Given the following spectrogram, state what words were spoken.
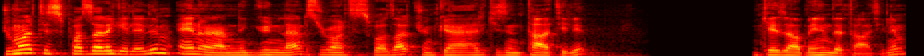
Cumartesi pazara gelelim. En önemli günler cumartesi pazar çünkü herkesin tatili. Keza benim de tatilim.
